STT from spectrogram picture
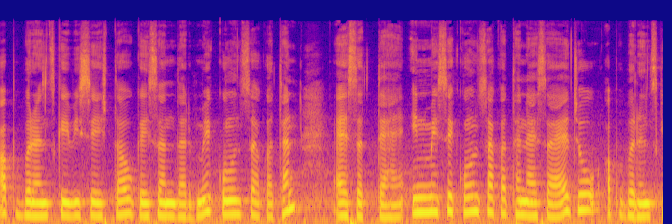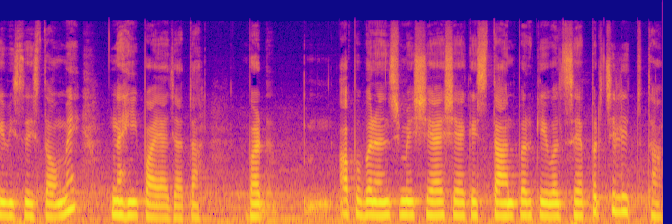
अपभ्रंश की विशेषताओं के संदर्भ में कौन सा कथन असत्य है? इनमें से कौन सा कथन ऐसा है, जो अपभ्रंश की विशेषताओं में नहीं पाया जाता? बट अपभ्रंश में शह शय के स्थान पर केवल स प्रचलित था।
